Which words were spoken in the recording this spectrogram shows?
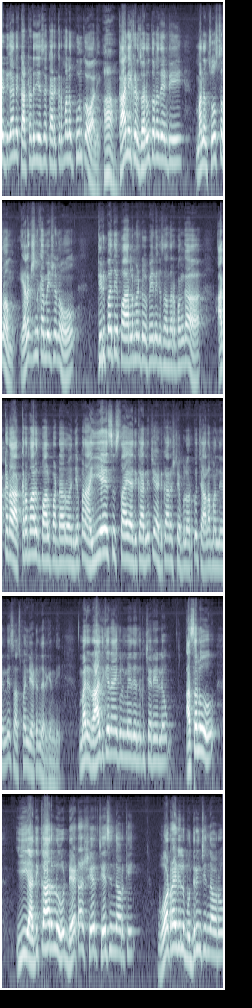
రెడ్డి గారిని కట్టడి చేసే కార్యక్రమాలకు పూనుకోవాలి. కానీ ఇక్కడ జరుగుతున్నది ఏంటి? మనం చూస్తున్నాం ఎలక్షన్ కమిషను తిరుపతి పార్లమెంట్ ఉప ఎన్నిక సందర్భంగా అక్కడ అక్రమాలకు పాల్పడ్డారు అని చెప్పి ఐఏఎస్ స్థాయి అధికారి నుంచి హెడ్ కానిస్టేబుల్ వరకు చాలామందిని సస్పెండ్ చేయడం జరిగింది. మరి రాజకీయ నాయకుల మీద ఎందుకు చర్యలు అసలు ఈ అధికారులు డేటా షేర్ చేసింది ఎవరికి? ఓటర్ ఐడీలు ముద్రించింది ఎవరు?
